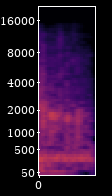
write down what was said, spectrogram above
you.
